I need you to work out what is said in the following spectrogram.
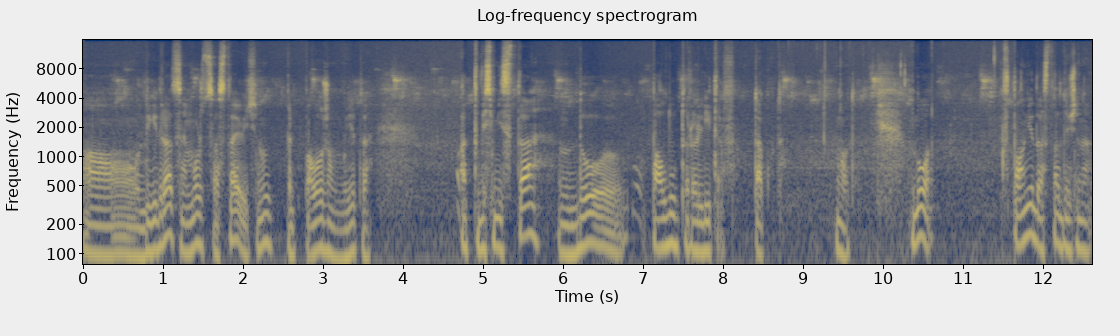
э, дегидрация может составить, ну, предположим, где-то от 800 до полутора литров, так вот. вот. Но вполне достаточно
